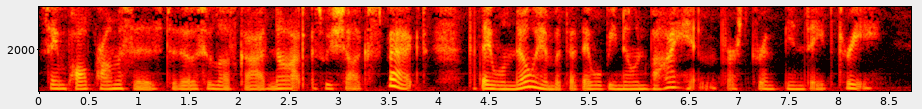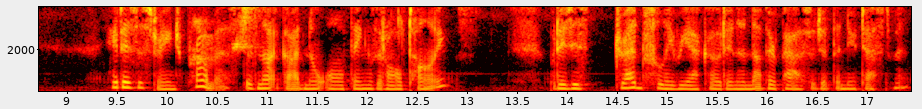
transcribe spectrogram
St. Paul promises to those who love God not, as we shall expect, that they will know him, but that they will be known by him. 1 Corinthians 8 3. It is a strange promise. Does not God know all things at all times? But it is dreadfully re echoed in another passage of the New Testament.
